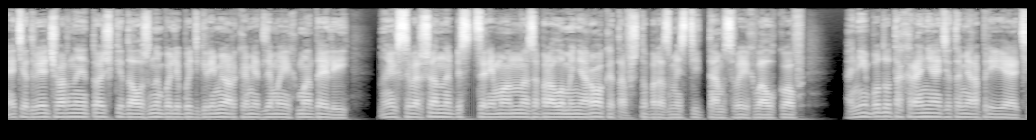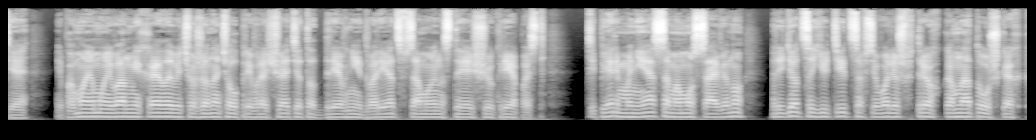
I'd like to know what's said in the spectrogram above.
Эти две черные точки должны были быть гримерками для моих моделей, но их совершенно бесцеремонно забрал у меня Рокотов, чтобы разместить там своих волков. Они будут охранять это мероприятие, и, по-моему, Иван Михайлович уже начал превращать этот древний дворец в самую настоящую крепость». Теперь мне, самому Савину, придется ютиться всего лишь в трех комнатушках,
